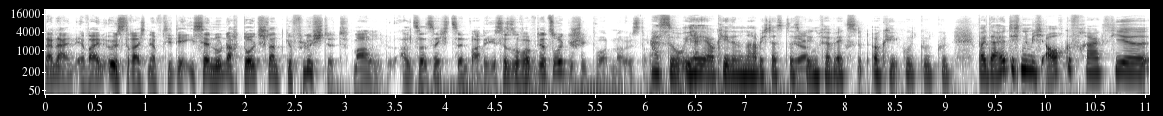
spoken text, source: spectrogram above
Nein, nein, er war in Österreich inhaftiert. Der ist ja nur nach Deutschland geflüchtet, mal als er 16 war. Der ist ja sofort wieder zurückgeschickt worden nach Österreich. Ach so, ja, ja, okay, dann habe ich das deswegen ja. verwechselt. Okay, gut, gut, gut. Weil da hätte ich nämlich auch gefragt, hier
